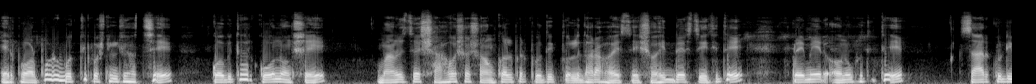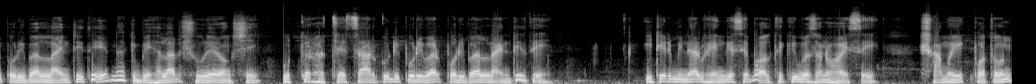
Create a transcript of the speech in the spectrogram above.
এরপর পরবর্তী প্রশ্নটি হচ্ছে, কবিতার কোন অংশে মানুষদের সাহস ও সংকল্পের প্রতীক তুলে ধরা হয়েছে? শহীদদের স্মৃতিতে প্রেমের অনুভূতিতে চার কোটি পরিবার লাইনটিতে নাকি বেহালার সুরের অংশে? উত্তর হচ্ছে চার কোটি পরিবার পরিবার লাইনটিতে। ইটের মিনার ভেঙ্গেছে বলতে কি বোঝানো হয়েছে। সাময়িক পতন,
